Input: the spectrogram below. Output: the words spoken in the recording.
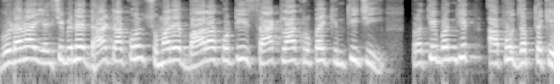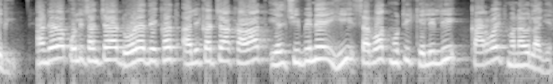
बुलढाणा एलसीबीने धाड टाकून सुमारे बारा कोटी साठ लाख रुपये किमतीची प्रतिबंधित आफू जप्त केली. अंडेरा पोलिसांच्या डोळ्या देखत अलीकडच्या काळात एलसीबीने ही सर्वात मोठी केलेली कारवाईच म्हणावी लागेल.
